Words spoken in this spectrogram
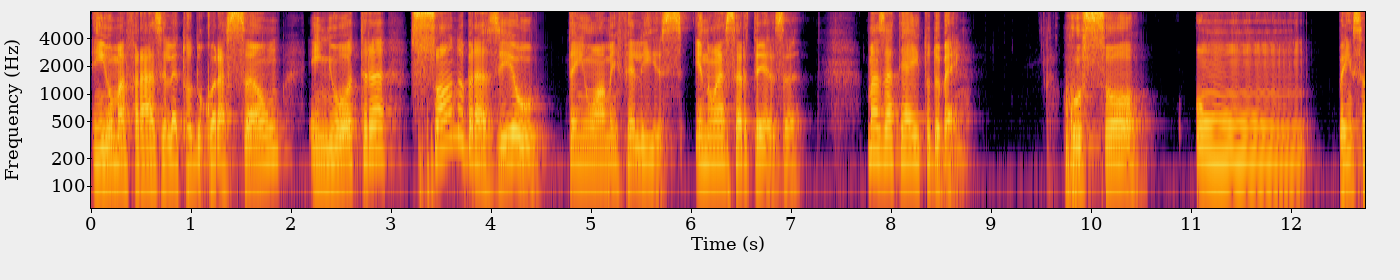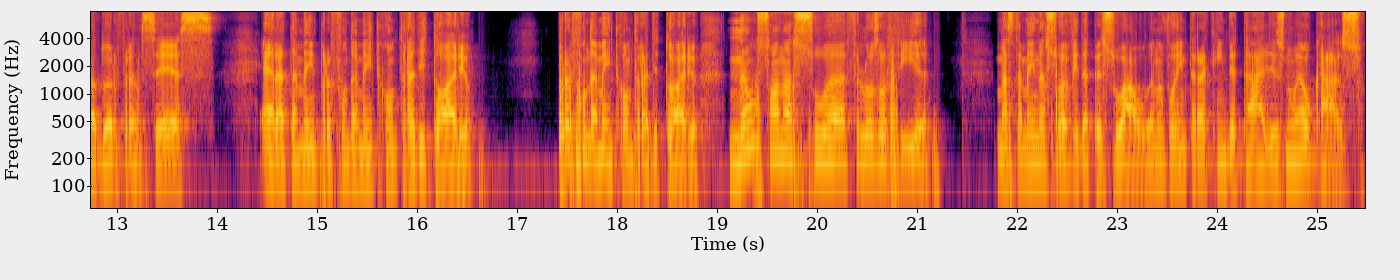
Em uma frase ele é todo coração, em outra, só no Brasil tem um homem feliz, e não é certeza. Mas até aí tudo bem. Rousseau, um pensador francês, era também profundamente contraditório profundamente contraditório, não só na sua filosofia, mas também na sua vida pessoal. Eu não vou entrar aqui em detalhes, não é o caso.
